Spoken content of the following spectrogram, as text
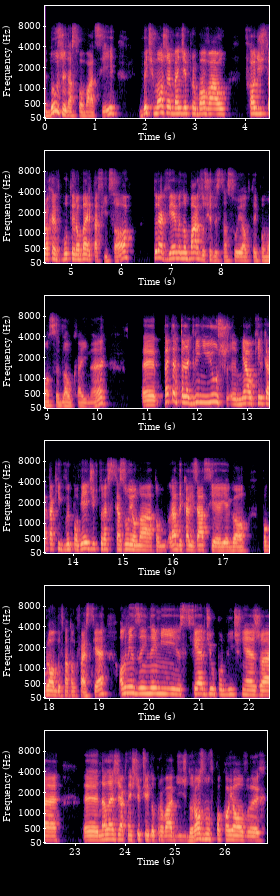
duży na Słowacji, być może będzie próbował wchodzić trochę w buty Roberta Fico, który jak wiemy, no bardzo się dystansuje od tej pomocy dla Ukrainy. E, Peter Pellegrini już miał kilka takich wypowiedzi, które wskazują na tą radykalizację jego poglądów na tą kwestię. On między innymi stwierdził publicznie, że e, należy jak najszybciej doprowadzić do rozmów pokojowych,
